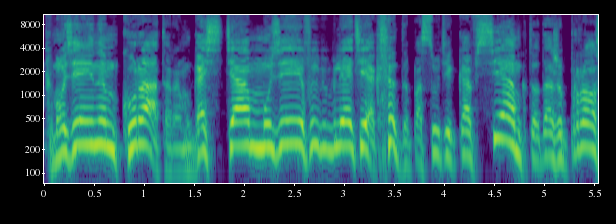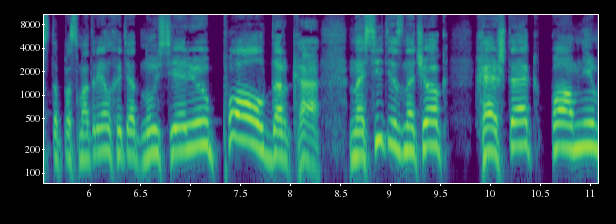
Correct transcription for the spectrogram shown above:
к музейным кураторам, гостям музеев и библиотек, да, по сути, ко всем, кто даже просто посмотрел хоть одну серию Полдорка. Носите значок хэштег «Помним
